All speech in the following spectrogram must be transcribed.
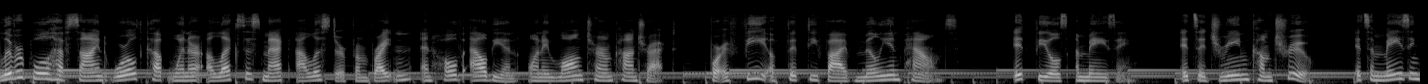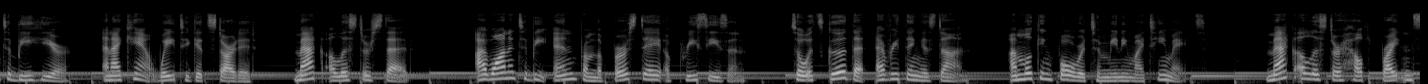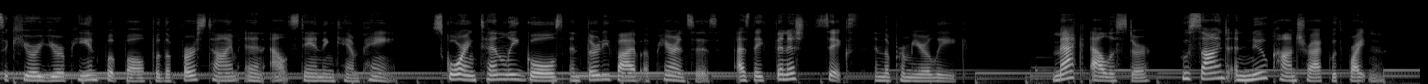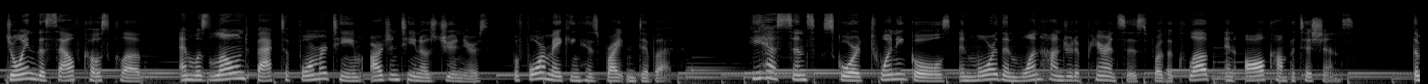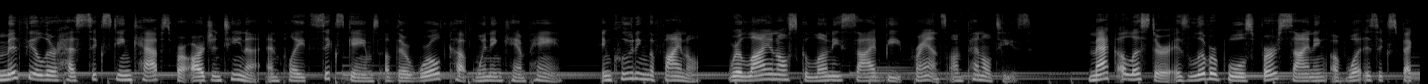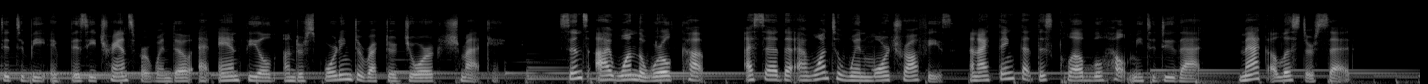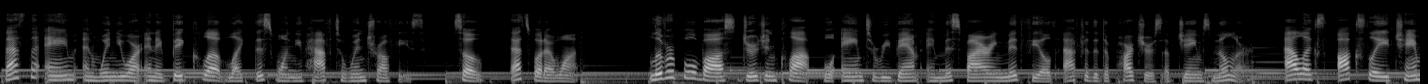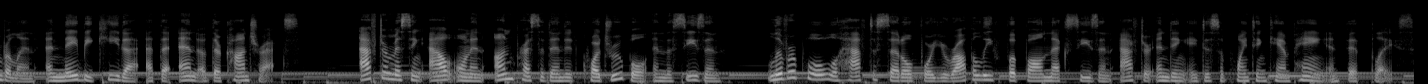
Liverpool have signed World Cup winner Alexis Mac Allister from Brighton and Hove Albion on a long-term contract for a fee of £55 million. It feels amazing. It's a dream come true. It's amazing to be here, and I can't wait to get started, Mac Allister said. I wanted to be in from the first day of preseason, so it's good that everything is done. I'm looking forward to meeting my teammates. Mac Allister helped Brighton secure European football for the first time in an outstanding campaign, scoring 10 league goals in 35 appearances as they finished sixth in the Premier League. Mac Allister, who signed a new contract with Brighton, joined the South Coast club and was loaned back to former team Argentinos Juniors before making his Brighton debut. He has since scored 20 goals in more than 100 appearances for the club in all competitions. The midfielder has 16 caps for Argentina and played six games of their World Cup winning campaign, including the final, where Lionel Scaloni's side beat France on penalties. Mac Allister is Liverpool's first signing of what is expected to be a busy transfer window at Anfield under sporting director Jörg Schmadtke. Since I won the World Cup, I said that I want to win more trophies, and I think that this club will help me to do that, Mac Allister said. That's the aim, and when you are in a big club like this one, you have to win trophies. So, that's what I want. Liverpool boss Jurgen Klopp will aim to revamp a misfiring midfield after the departures of James Milner, Alex Oxlade-Chamberlain, and Naby Keita at the end of their contracts. After missing out on an unprecedented quadruple in the season, Liverpool will have to settle for Europa League football next season after ending a disappointing campaign in fifth place.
